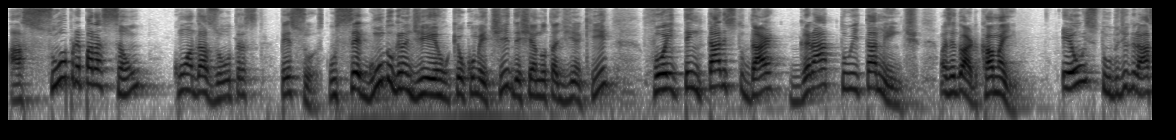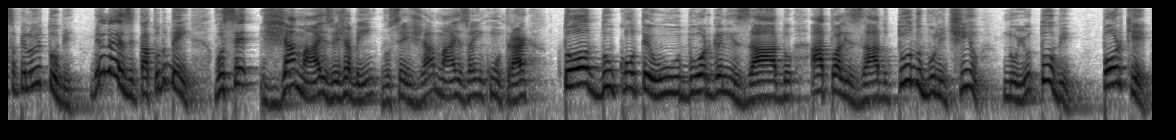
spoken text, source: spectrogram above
a sua preparação com a das outras pessoas. O segundo grande erro que eu cometi, deixei anotadinho aqui, foi tentar estudar gratuitamente. Mas Eduardo, calma aí. Eu estudo de graça pelo YouTube. Beleza, tá tudo bem. Você jamais, veja bem, você jamais vai encontrar todo o conteúdo organizado, atualizado, tudo bonitinho no YouTube. Por quê?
